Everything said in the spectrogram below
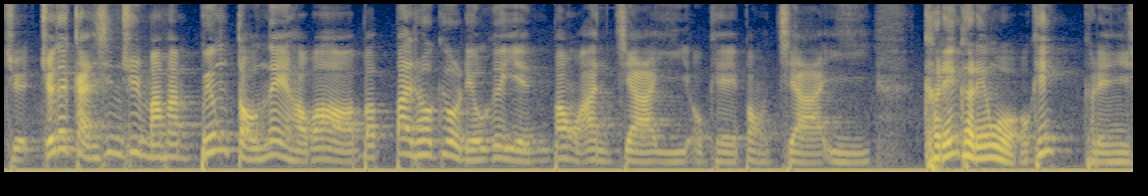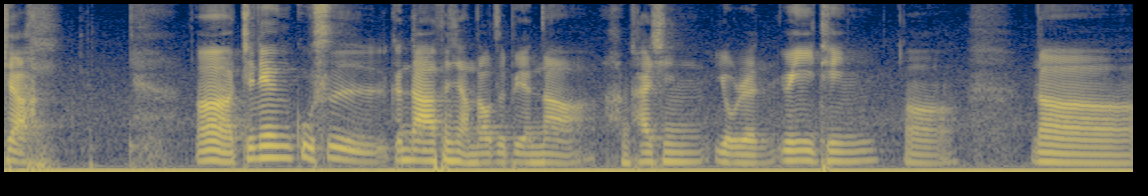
觉觉得感兴趣，麻烦不用抖内好不好？拜拜托给我留个言，帮我按加一，OK，帮我加一，可怜可怜我，OK，可怜一下。啊，今天故事跟大家分享到这边那。很开心有人愿意听啊，那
